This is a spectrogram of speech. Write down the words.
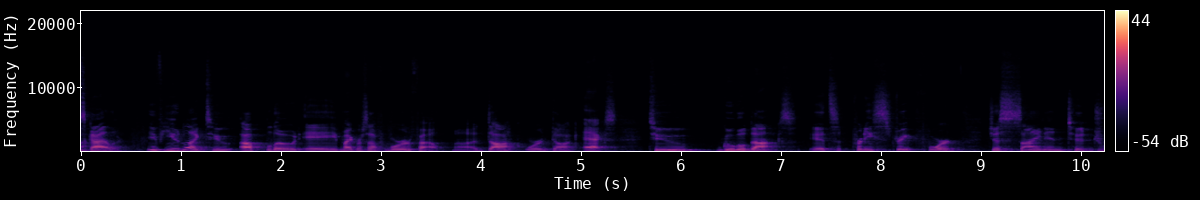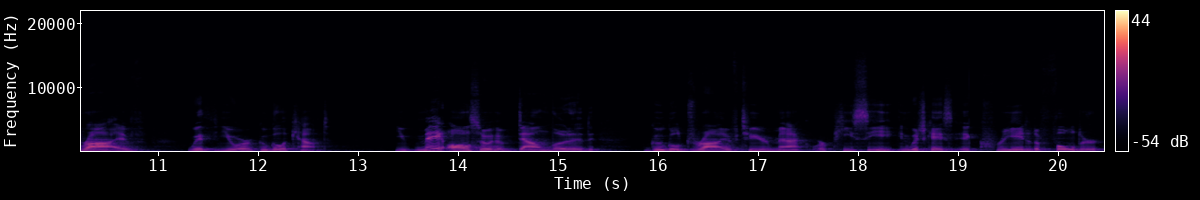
Skylar. If you'd like to upload a Microsoft Word file, uh, doc or docx, to Google Docs, it's pretty straightforward. Just sign in to Drive with your Google account. You may also have downloaded Google Drive to your Mac or PC, in which case it created a folder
